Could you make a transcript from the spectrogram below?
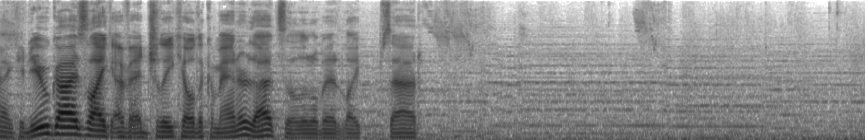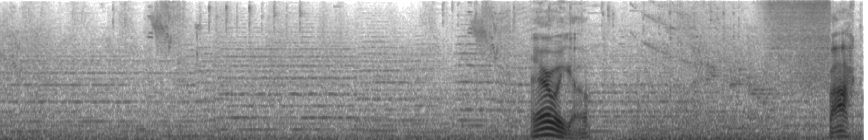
Alright, can you guys, like, eventually kill the commander? That's a little bit, like, sad. There we go. Fuck.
